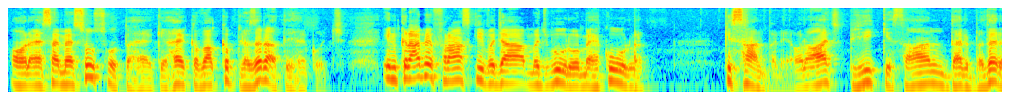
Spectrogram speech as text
اور ایسا محسوس ہوتا ہے کہ ہے کواقب نظر آتے ہیں کچھ۔ انقلاب فرانس کی وجہ مجبور و محکور۔ کسان بنے اور آج بھی کسان در بدر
